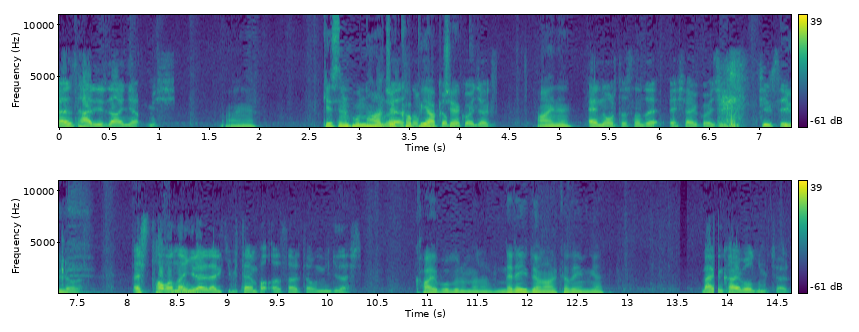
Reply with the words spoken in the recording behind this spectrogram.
Yani her yerde aynı yapmış. Aynen. Kesin hunharca Buraya kapı full yapacak. koyacaksın. Aynen. En ortasına da eşya koyacaksın. Kimse Üf. yıkamaz. Gerçi tavandan Tamam. girerler ki bir tane patlasar tavanını gider. Kaybolurum ben orada. Nereye gidiyorsun? Arkadayım gel. Ben kayboldum içeride.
